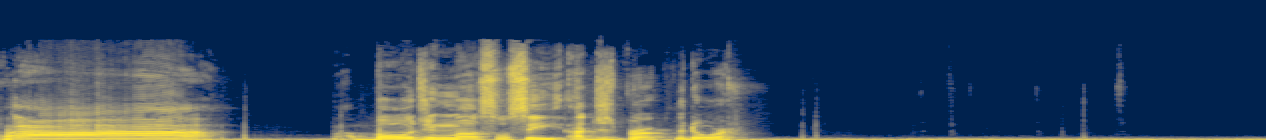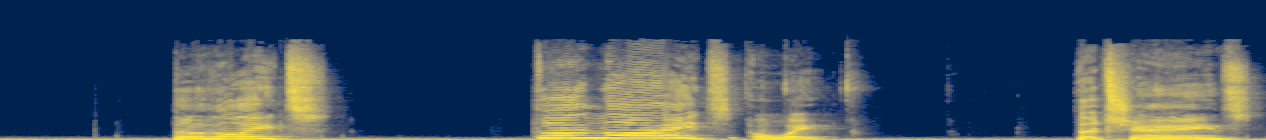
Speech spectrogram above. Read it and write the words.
Ah! Bulging muscle. See, I just broke the door. The lights! The lights! Oh, wait. The chains!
